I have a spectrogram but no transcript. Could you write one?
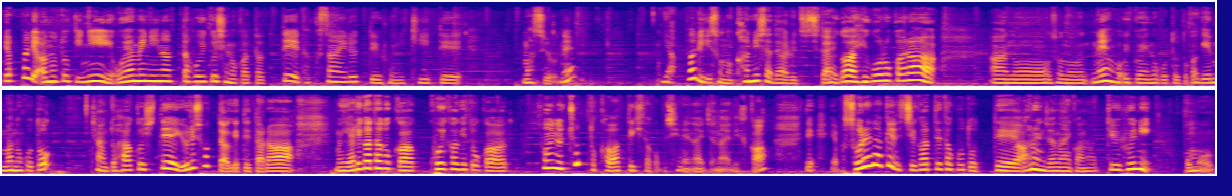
やっぱりあの時にお辞めになった保育士の方ってたくさんいるっていうふうに聞いてますよね。やっぱりその管理者である自治体が日頃からあのそのね保育園のこととか現場のことちゃんと把握して寄り添ってあげてたら、まあ、やり方とか声かけとかそういうのちょっと変わってきたかもしれないじゃないですか。でやっぱそれだけで違ってたことってあるんじゃないかなっていうふうに思う。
